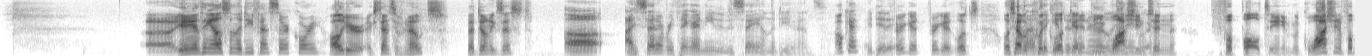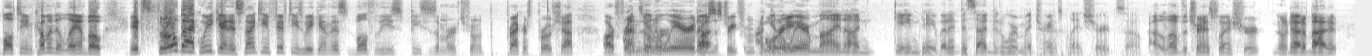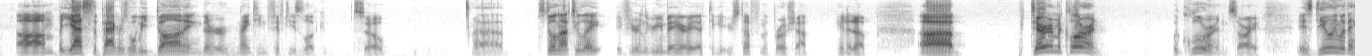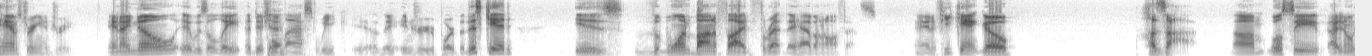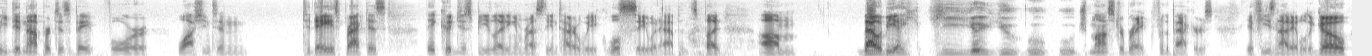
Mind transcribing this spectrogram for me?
Uh, anything else on the defense there, Corey? All your extensive notes that don't exist? Uh, I said everything I needed to say on the defense. Okay, I did it. very good, very good. Let's let's have a quick look at the Washington football team. The Washington football team coming to Lambeau. It's throwback weekend. It's 1950s weekend. This both of these pieces of merch from the Packers Pro Shop. Our friends I'm gonna over wear it across on- the street from I'm gonna wear mine on game day, but I decided to wear my transplant shirt. So I love the transplant shirt, no doubt about it. Um, but yes, the Packers will be donning their 1950s look. So, uh, still not too late if you're in the Green Bay area to get your stuff from the Pro Shop. Hit it up. Uh, Terry McLaurin, McLaurin, sorry, is dealing with a hamstring injury, and I know it was a late addition Okay. last week, uh, the injury report. But this kid is the one bona fide threat they have on offense, and if he can't go, huzzah! Um, we'll see. I know he did not participate for Washington today's practice. They could just be letting him rest the entire week. We'll see what happens. But um, that would be a huge monster break for the Packers if he's not able to go.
